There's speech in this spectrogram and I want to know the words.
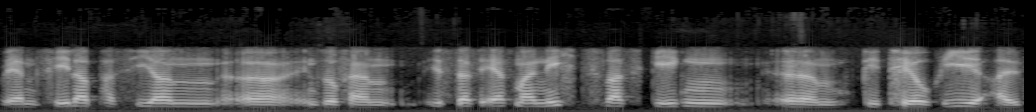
werden Fehler passieren. Äh, insofern ist das erstmal nichts, was gegen ähm, die Theorie als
